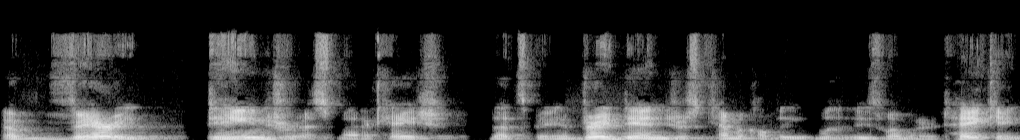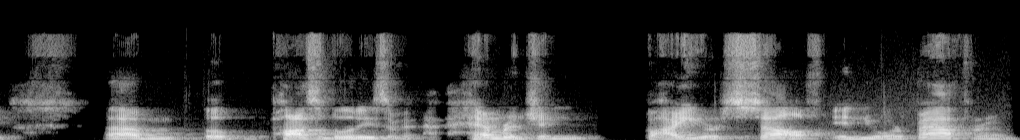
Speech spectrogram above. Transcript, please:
a very dangerous medication that's being a very dangerous chemical that these women are taking um, the possibilities of hemorrhaging by yourself in your bathroom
